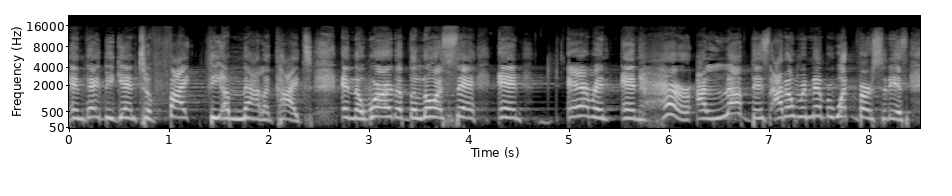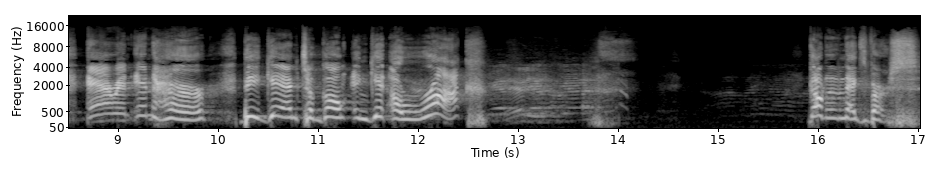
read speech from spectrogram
and they began to fight the Amalekites. And the word of the Lord said, and Aaron and Hur, I love this. I don't remember what verse it is. Aaron and Hur began to go and get a rock. Go to the next verse.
